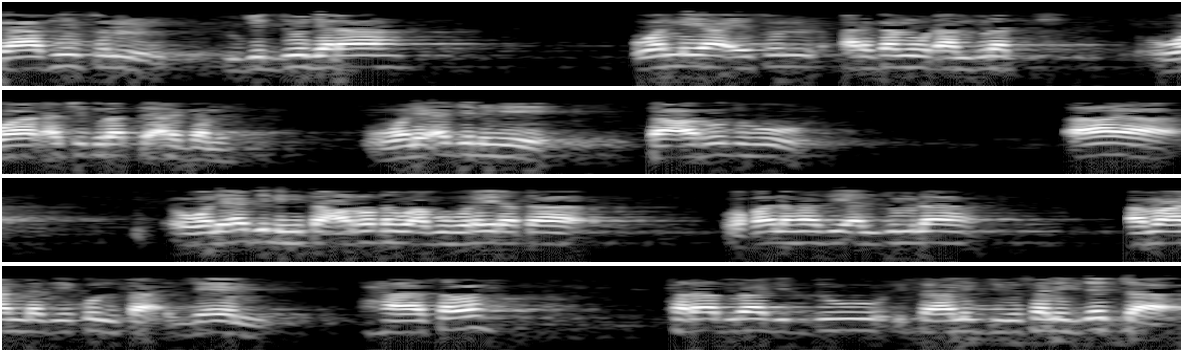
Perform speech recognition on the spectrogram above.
قافي سن جدو جرى والنياء سن أرقموا درت. وأن أشي درت أرقمه ولأجله تعرضه. آية. ولأجله تعرضه أبو هريرة. وقال هذه الجملة. أمع الذي قلت جين هاسوة ترى درا جدو إسانج يسانج ججا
